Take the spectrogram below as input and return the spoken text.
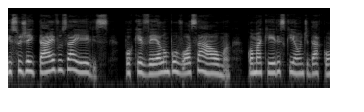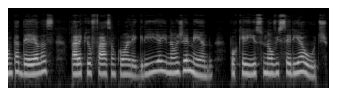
e sujeitai-vos a eles, porque velam por vossa alma, como aqueles que hão de dar conta delas, para que o façam com alegria e não gemendo, porque isso não vos seria útil.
